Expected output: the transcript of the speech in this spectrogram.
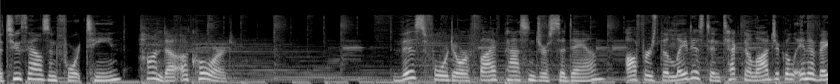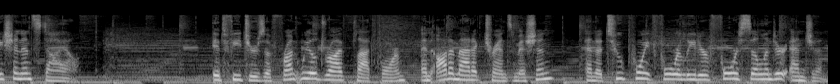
the 2014 Honda Accord. This four-door, five-passenger sedan offers the latest in technological innovation and style. It features a front-wheel drive platform, an automatic transmission, and a 2.4-liter four-cylinder engine.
